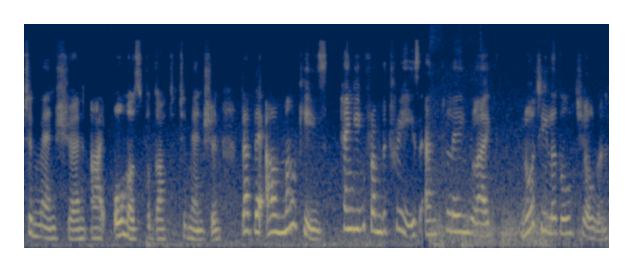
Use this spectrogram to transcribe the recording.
to mention, I almost forgot to mention, that there are monkeys hanging from the trees and playing like naughty little children.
